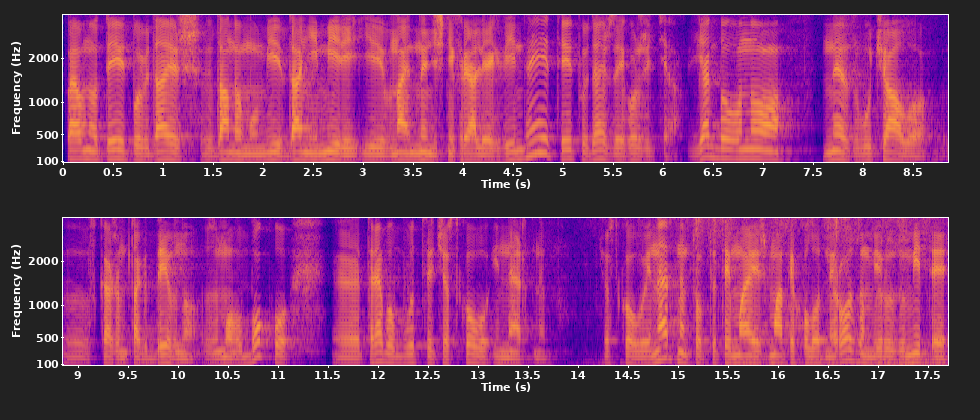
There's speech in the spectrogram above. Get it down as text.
Певно, ти відповідаєш в даному в даній мірі і в нинішніх реаліях війни, ти відповідаєш за його життя. Як би воно не звучало, е, скажімо так, дивно з мого боку, е, треба бути частково інертним. Частково інертним, тобто ти маєш мати холодний розум і розуміти,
